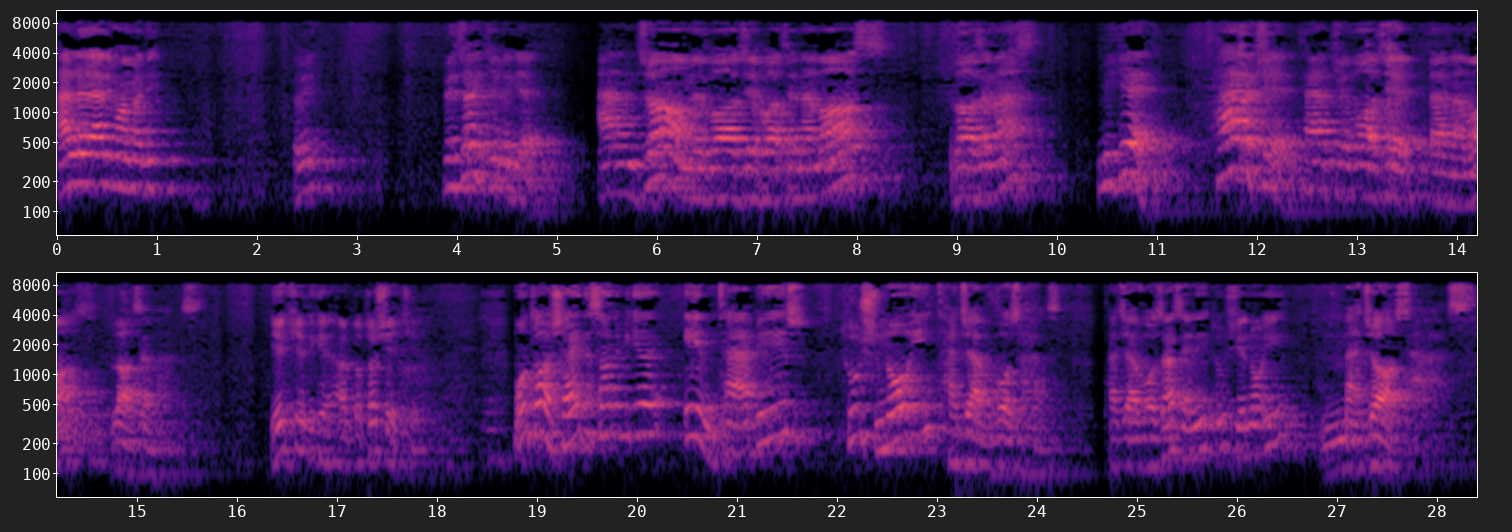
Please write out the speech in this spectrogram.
حل علی محمدی؟ ببین به جای که بگه انجام واجبات نماز لازم است میگه ترک ترک واجب در نماز لازم است. یکی دیگه هر دوتاش یکی منتها شهید ثانی میگه این تعبیر توش نوعی تجوز هست. تجوز هست یعنی توش یه نوعی مجاز هست.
